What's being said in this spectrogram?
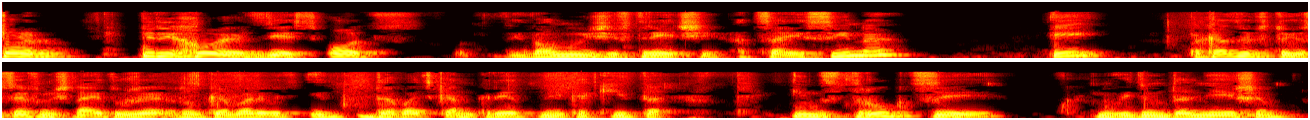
Тора переходит здесь от волнующей встречи отца и сына и показывает, что Иосиф начинает уже разговаривать и давать конкретные какие-то инструкции, как мы видим в дальнейшем,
